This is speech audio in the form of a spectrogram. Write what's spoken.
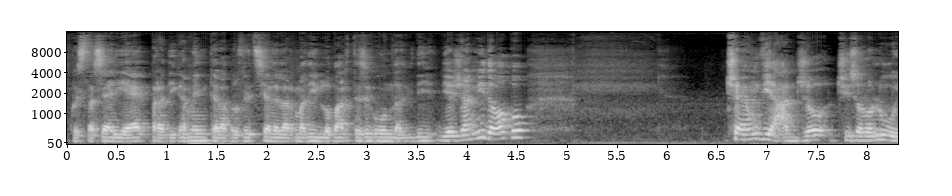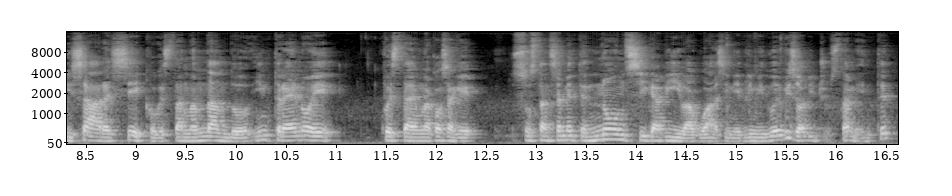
questa serie è praticamente la profezia dell'armadillo, parte seconda di dieci anni dopo. C'è un viaggio, ci sono lui, Sara e Secco che stanno andando in treno e questa è una cosa che sostanzialmente non si capiva quasi nei primi due episodi, giustamente.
